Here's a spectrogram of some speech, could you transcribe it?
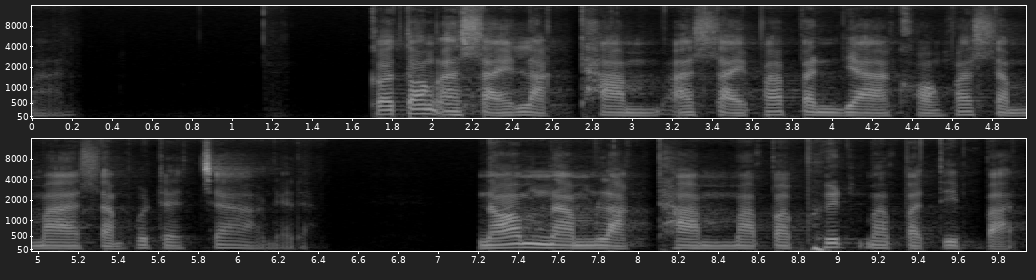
มาน ก็ต้องอาศัยหลักธรรม อาศัยพระปัญญาของพระสัมมาสัมพุทธเจ้าเนี่ยแหละน้อมนำหลักธรรมมาประพฤติมาปฏิบัติ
